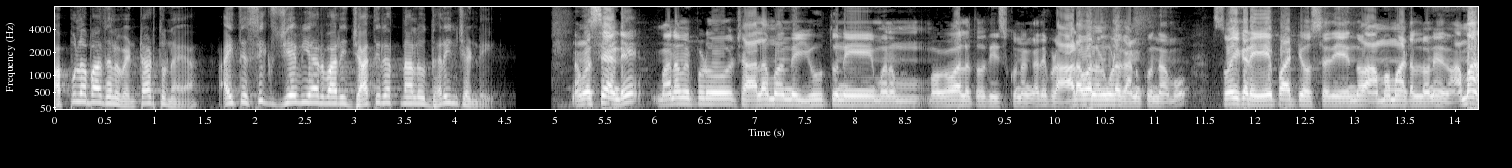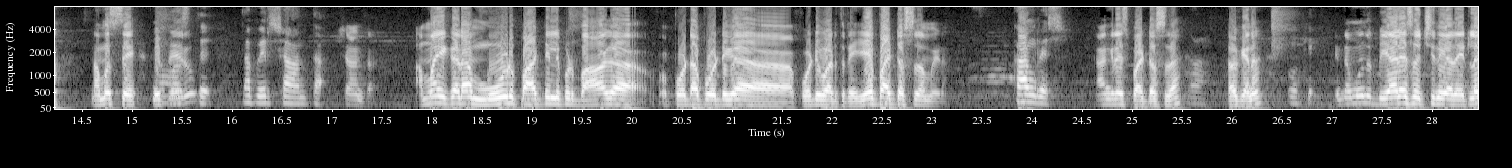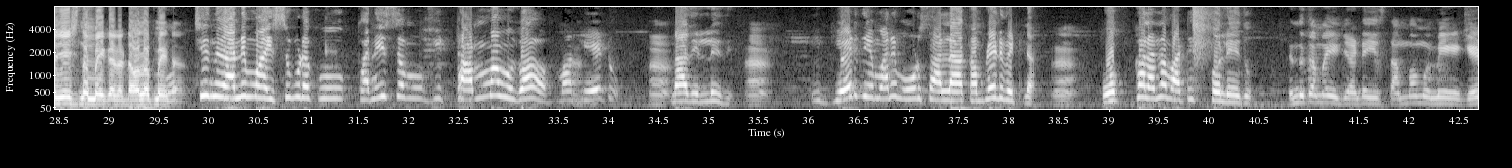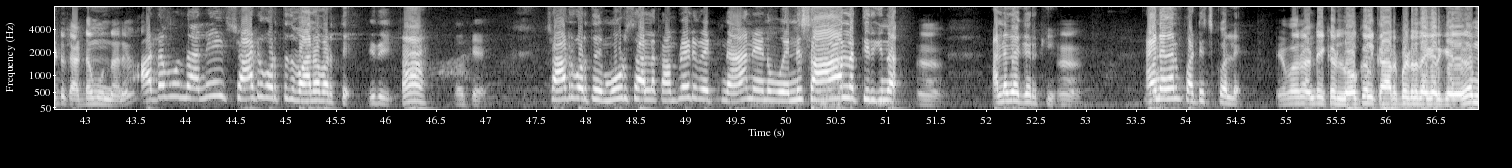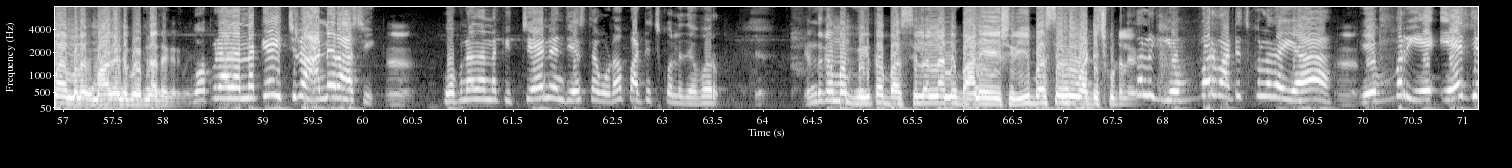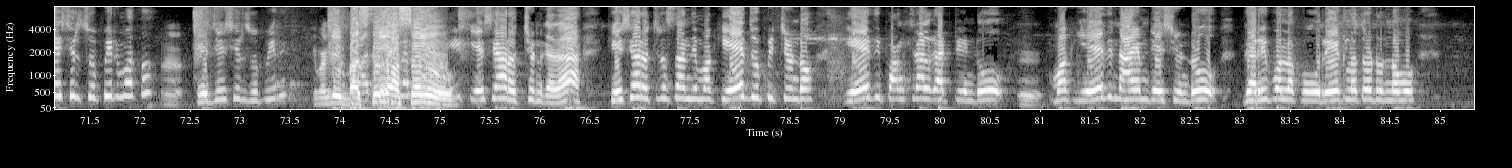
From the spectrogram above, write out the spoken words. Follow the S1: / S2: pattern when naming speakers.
S1: అప్పుల బాధలు వెంటాడుతున్నాయా? అయితే సిక్స్ జేవిఆర్ వారి జాతిరత్నాలు ధరించండి.
S2: నమస్తే అండి. మనం ఇప్పుడు చాలా మంది యూత్ని మనం మగవాళ్ళతో తీసుకున్నాం కదా ఇప్పుడు ఆడవాళ్ళని కూడా కనుక్కుందాము. సో ఇక్కడ ఏ పార్టీ వస్తుంది ఏందో అమ్మ మాటల్లోనే ఏదో. అమ్మ నమస్తే. మీ పేరు?
S3: నమస్తే. నా పేరు శాంత.
S2: శాంత. అమ్మ ఇక్కడ మూడు పార్టీలు ఇప్పుడు బాగా పోటా పోటీగా పోటీ పడుతున్నాయి. ఏ పార్టీ వస్తుందా మేడం?
S3: కాంగ్రెస్.
S2: కాంగ్రెస్ పార్టీ వస్తుందా? ఓకేనా?
S3: ఓకే.
S2: ఇంతకుముందు బీఆర్ఎస్ వచ్చింది కదా ఎట్లా చేసిందమ్మా ఇక్కడ డెవలప్మెంట్
S3: వచ్చింది కానీ మా ఇసుగుడకు కనీసం గిట్టమ్మముగా మా గేటు. నాది ఇల్లు ఇది. ఈ గేట్ తీయమని మూడు సార్లు కంప్లైంట్ పెట్టిన. ఒక్కలన్నా పట్టించుకోలేదు.
S2: ఎందుకమ్మా అంటే ఈ స్తంభం మీ గేటుకి అడ్డం ఉందని?
S3: అడ్డం ఉందని షాట్ కొడుతుంది వాన పడితే.
S2: ఇది?
S3: ఆ,
S2: ఓకే.
S3: షాట్ కొడుతుంది. మూడు సార్లు కంప్లైంట్ పెట్టినా నేను ఎన్నిసార్లు తిరిగిన అన్న దగ్గరికి. అయినా కానీ పట్టించుకోలే.
S2: ఎవరు అంటే ఇక్కడ లోకల్ కార్పొరేటర్ దగ్గరికి వెళ్ళేదా మన- మనకు మాగంటి గోపినాథ్ దగ్గరికి?
S3: గోపినాథ్ అన్నకే ఇచ్చిన అన్నే రాసి. గోపినాథ్ అన్నకి ఇచ్చే నేను చేస్తే కూడా పట్టించుకోలేదు ఎవరు
S2: ఎందుకమ్మా మిగతా బస్సులలో అన్ని బాగానే చేసారు ఈ బస్సు ఎందుకు పట్టించుకుంటలేదు?
S3: అసలు ఎవ్వరు పట్టించుకోలేదయ్యా. ఎవ్వరు ఏ ఏది చేసిరు చూపిరు మాకు? ఏది చేసిరు చూపిరు
S2: ఇవంటే ఈ బస్సులో అస్సలు
S3: కేసీఆర్ వచ్చిండు కదా. కేసీఆర్ వచ్చిన సంది మాకు ఏది చూపించిండో? ఏది ఫంక్షనాలు కట్టిండు? మాకు ఏది న్యాయం చేసిండు? గరీబులకు రేకులతో ఉన్నాము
